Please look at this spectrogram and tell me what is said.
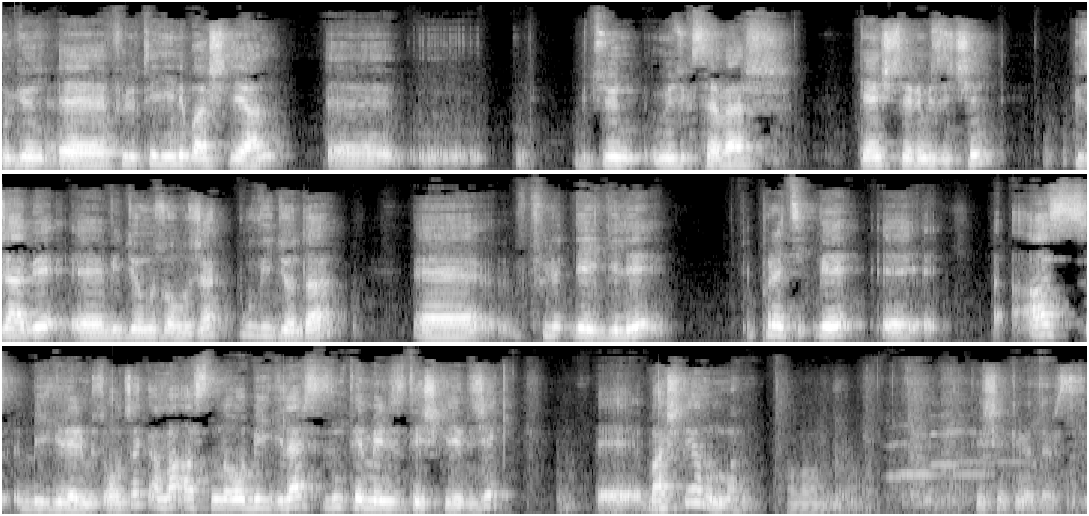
bugün e, flüte yeni başlayan e, bütün müziksever gençlerimiz için güzel bir e, videomuz olacak. Bu videoda e, flütle ilgili pratik ve e, az bilgilerimiz olacak ama aslında o bilgiler sizin temelinizi teşkil edecek. E, başlayalım mı? Tamam. Teşekkür ederiz.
